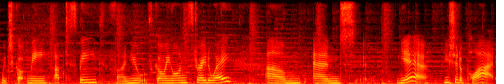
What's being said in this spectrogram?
which got me up to speed, so I knew what was going on straight away. Um, and yeah, you should apply.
